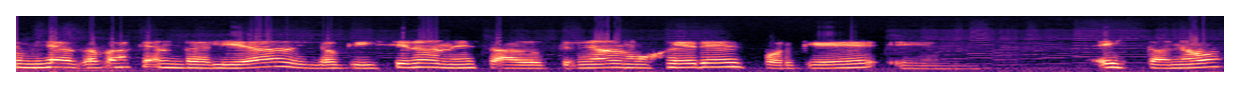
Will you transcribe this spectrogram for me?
mira, capaz que en realidad lo que hicieron es adoctrinar mujeres porque eh, esto, ¿no?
